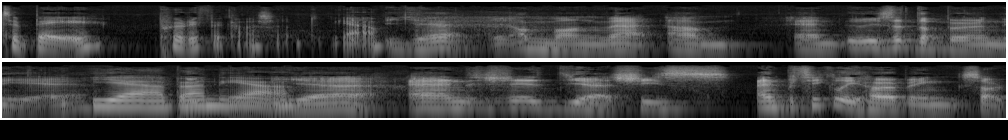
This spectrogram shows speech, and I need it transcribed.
to be purificated. Yeah, Yeah, among that, um, and is it the burn the air? yeah, burn the air. Yeah, and she, yeah, she's and particularly her being so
